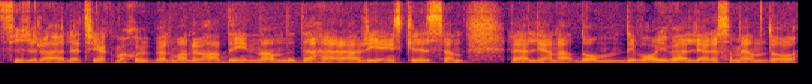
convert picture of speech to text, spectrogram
4 eller 3,7 eller vad man nu hade innan den här regeringskrisen väljarna de, det var ju väljare som ändå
